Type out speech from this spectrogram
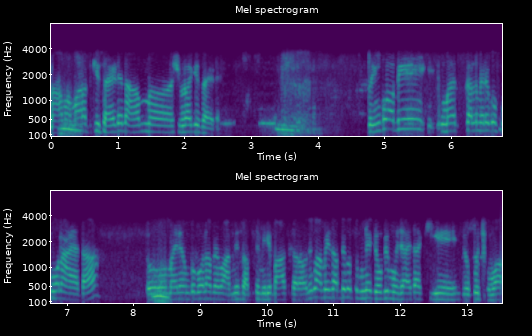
ना हम हम्म। अमारत की साइड है ना हम शिवरा की साइड है तो इनको अभी मैं कल मेरे को फ़ोन आया था तो हम्म। मैंने उनको बोला मैं आमिर साहब से मेरी बात कर रहा हूँ देखो आमिर साहब देखो तुमने जो भी मुजाहिदा किए जो कुछ हुआ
